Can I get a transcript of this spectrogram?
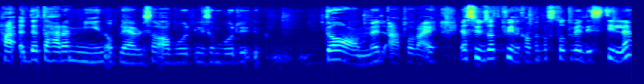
her, dette her er min opplevelse av hvor, liksom, hvor damer er på vei. Jeg syns at kvinnekampen har stått veldig stille.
